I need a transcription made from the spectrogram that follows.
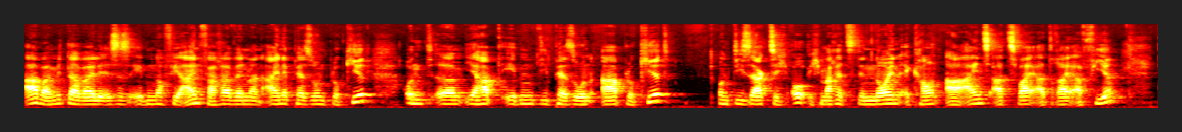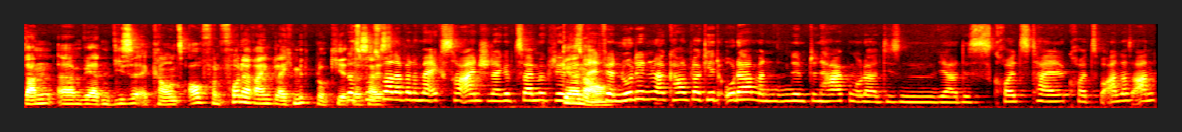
Aber mittlerweile ist es eben noch viel einfacher, wenn man eine Person blockiert und ähm, ihr habt eben die Person A blockiert und die sagt sich, oh, ich mache jetzt den neuen Account A1, A2, A3, A4 dann ähm, werden diese Accounts auch von vornherein gleich mitblockiert. Das, das muss heißt, man aber nochmal extra einstellen. Da gibt es zwei Möglichkeiten, genau. dass man entweder nur den Account blockiert oder man nimmt den Haken oder diesen, ja, dieses Kreuzteil, Kreuz woanders an.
